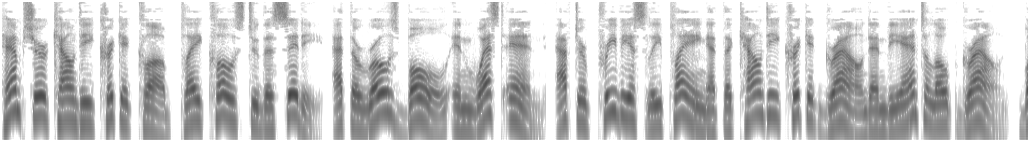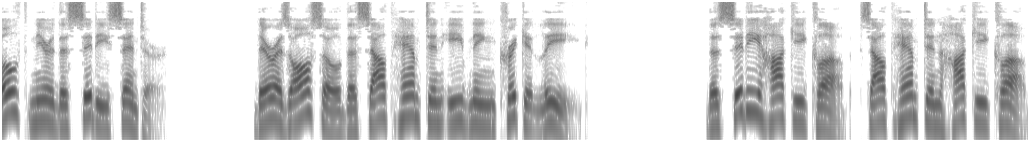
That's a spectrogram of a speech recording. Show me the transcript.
Hampshire County Cricket Club play close to the city, at the Rose Bowl in West End, after previously playing at the County Cricket Ground and the Antelope Ground, both near the city centre. There is also the Southampton Evening Cricket League. The City Hockey Club, Southampton Hockey Club,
